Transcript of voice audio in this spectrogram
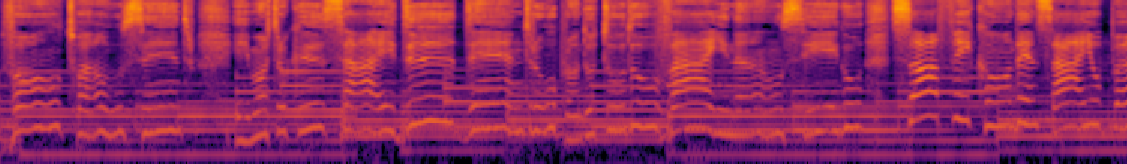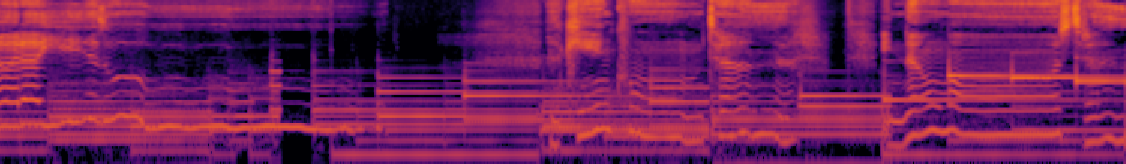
Volto ao centro e mostro que sai de dentro. Pronto, tudo vai e não sigo. Só fico onde ensaio o paraíso. Aqui encontras e não mostras.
